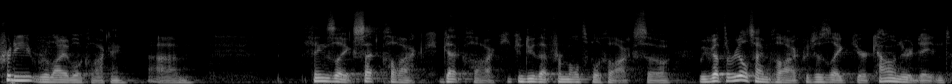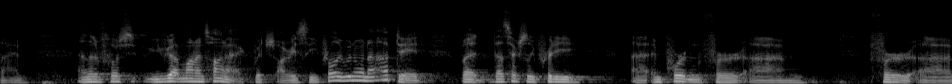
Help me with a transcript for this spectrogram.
pretty reliable clocking. Um, things like set clock, get clock, you can do that for multiple clocks. So we've got the real-time clock, which is like your calendar date and time. And then of course you've got monotonic, which obviously you probably wouldn't want to update, but that's actually pretty uh, important for um, for uh,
